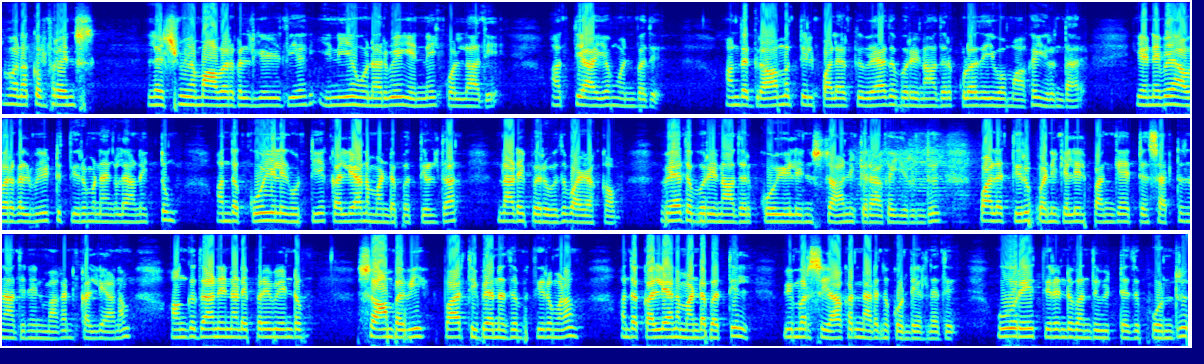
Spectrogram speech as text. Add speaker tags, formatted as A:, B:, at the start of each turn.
A: வணக்கம் ஃப்ரெண்ட்ஸ் லட்சுமி அம்மா அவர்கள் எழுதிய இனிய உணர்வே என்னை கொல்லாதே அத்தியாயம் ஒன்பது. அந்த கிராமத்தில் பலருக்கு வேதபுரிநாதர் குலதெய்வமாக இருந்தார். எனவே அவர்கள் வீட்டு திருமணங்கள் அனைத்தும் அந்த கோயிலை ஒட்டிய கல்யாண மண்டபத்தில் தான் நடைபெறுவது வழக்கம். வேதபுரிநாதர் கோயிலின் ஸ்தானிகராக இருந்து பல திருப்பணிகளில் பங்கேற்ற சட்டநாதனின் மகன் கல்யாணம் அங்குதானே நடைபெற வேண்டும். சாம்பவி பார்த்திபனது திருமணம் அந்த கல்யாண மண்டபத்தில் விமர்சையாக நடந்து கொண்டிருந்தது. ஊரே திரண்டு வந்து விட்டது போன்று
